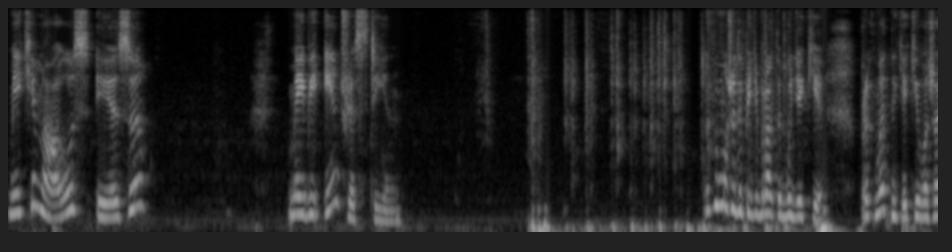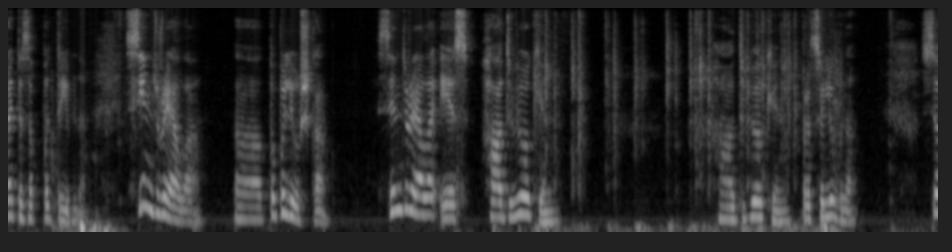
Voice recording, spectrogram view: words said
Mickey Mouse is maybe interesting. Ви можете підібрати будь-які прикметники, які вважаєте за потрібне. Cinderella е, попелюшка. Cinderella is hardworking. Hardworking. Працелюбна. So,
